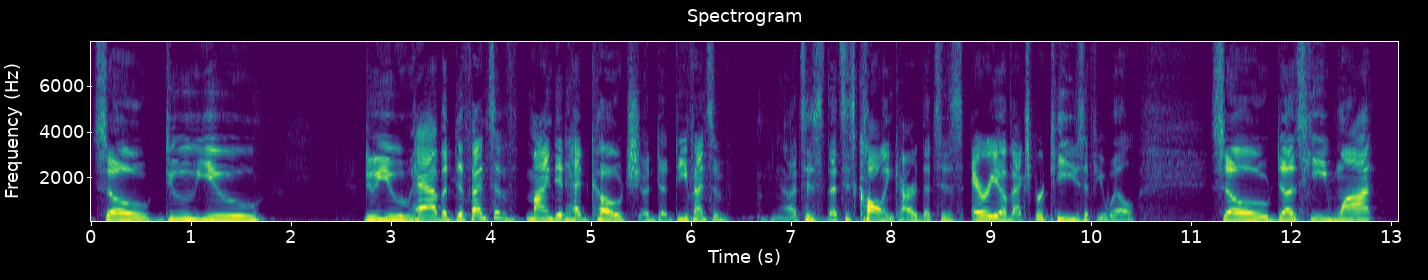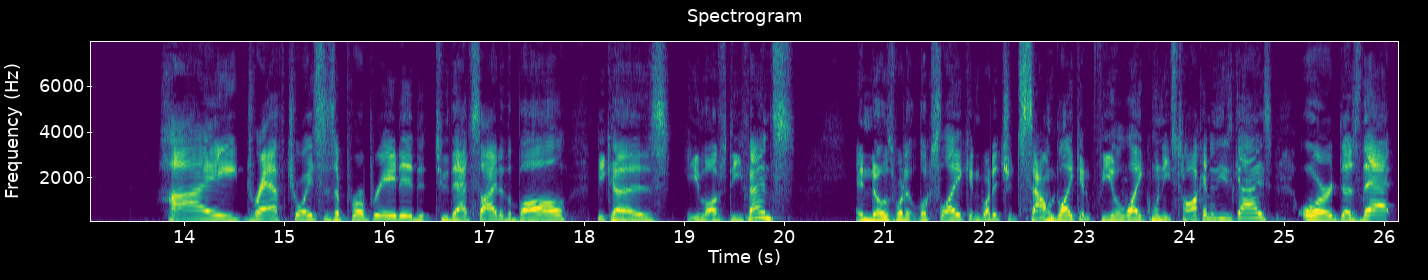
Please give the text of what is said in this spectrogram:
so do you do you have a defensive minded head coach, a d- defensive you know, that's his that's his calling card, that's his area of expertise if you will. So does he want high draft choices appropriated to that side of the ball because he loves defense and knows what it looks like and what it should sound like and feel like when he's talking to these guys? Or does that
